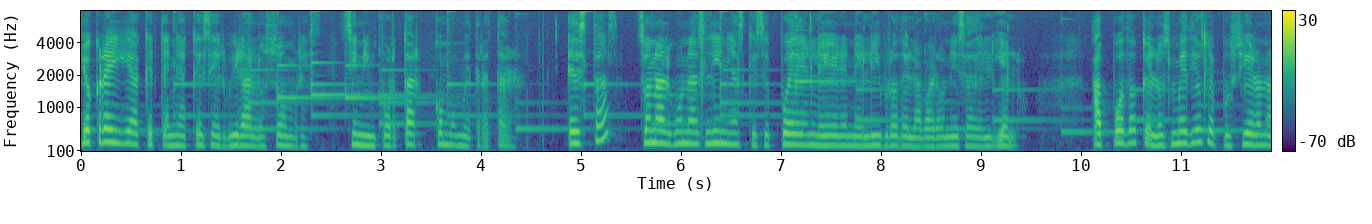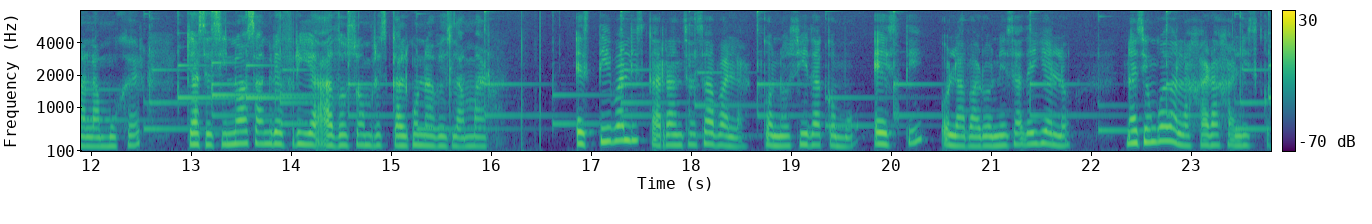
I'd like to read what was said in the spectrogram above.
Yo creía que tenía que servir a los hombres, sin importar cómo me tratara. Estas son algunas líneas que se pueden leer en el libro de la baronesa del hielo, apodo que los medios le pusieron a la mujer que asesinó a sangre fría a dos hombres que alguna vez la amaron. Estíbalis Carranza Zavala, conocida como Esti o la Baronesa de Hielo, nació en Guadalajara, Jalisco,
